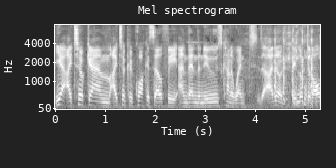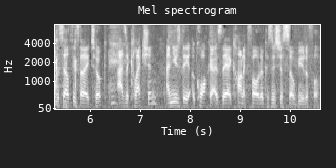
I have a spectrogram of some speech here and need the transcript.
yeah, I took um, I took a quokka selfie, and then the news kind of went. I don't know. They looked at all the selfies that I took as a collection and used the quokka as the iconic photo because it's just so beautiful.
